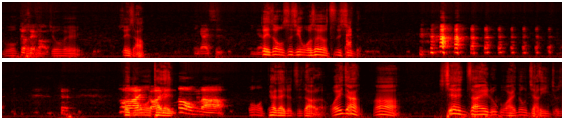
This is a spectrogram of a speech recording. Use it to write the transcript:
我可能就会睡着。应该是，对这种事情我是有自信的。好啊，我太太弄了，问我太太就知道了。我跟你讲啊，现在如果还弄讲义，就是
